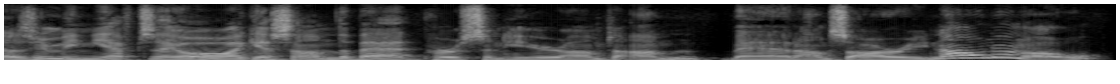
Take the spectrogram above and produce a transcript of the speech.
Doesn't mean you have to say, "Oh, I guess I'm the bad person here. I'm I'm bad. I'm sorry." No, no, no.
